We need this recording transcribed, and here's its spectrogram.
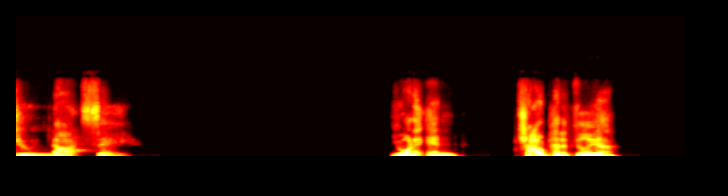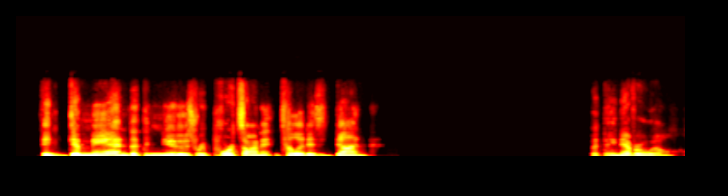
do not say. You want to end child pedophilia? Then demand that the news reports on it until it is done. But they never will.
